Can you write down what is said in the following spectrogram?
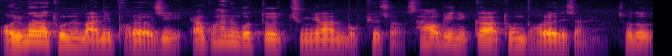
얼마나 돈을 많이 벌어야지라고 하는 것도 중요한 목표죠. 사업이니까 돈 벌어야 되잖아요. 저도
